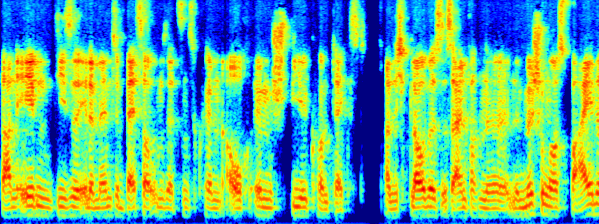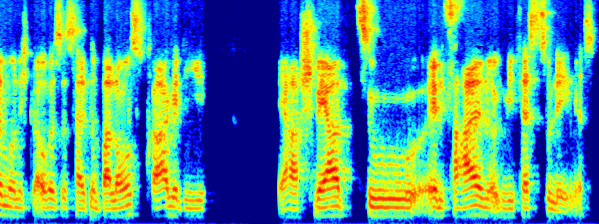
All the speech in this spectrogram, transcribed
dann eben diese Elemente besser umsetzen zu können, auch im Spielkontext. Also ich glaube, es ist einfach eine, eine Mischung aus beidem und ich glaube, es ist halt eine Balancefrage, die ja schwer zu in Zahlen irgendwie festzulegen ist.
